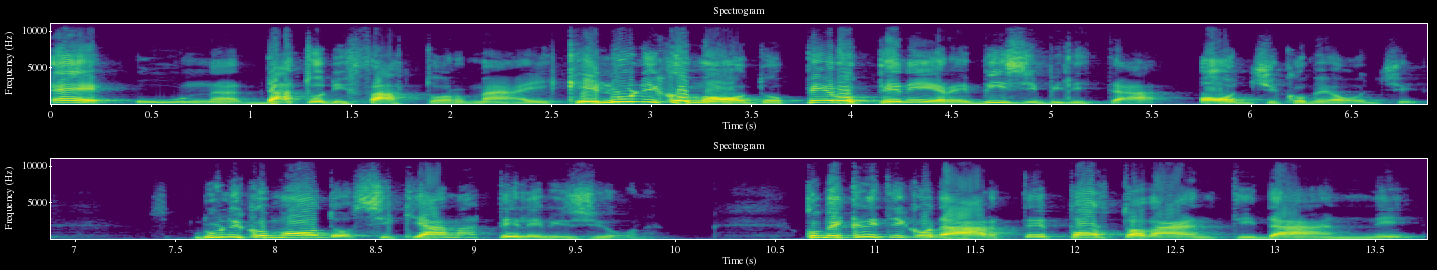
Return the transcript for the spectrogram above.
È un dato di fatto ormai che l'unico modo per ottenere visibilità oggi come oggi, l'unico modo si chiama televisione. Come critico d'arte porto avanti da anni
